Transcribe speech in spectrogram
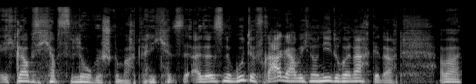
Ich glaube, ich habe es logisch gemacht, wenn ich jetzt. Also das ist eine gute Frage, habe ich noch nie drüber nachgedacht. Aber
